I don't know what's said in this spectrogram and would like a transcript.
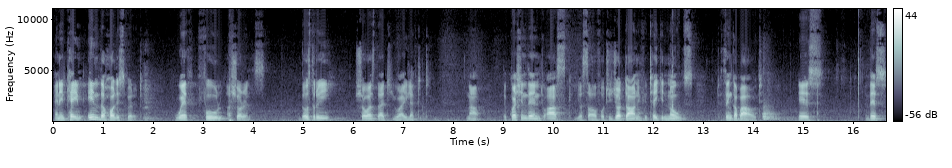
and it came in the Holy Spirit with full assurance. Those three show us that you are elected. Now, the question then to ask yourself or to jot down if you're taking notes to think about is this.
